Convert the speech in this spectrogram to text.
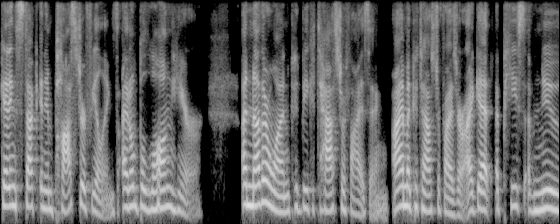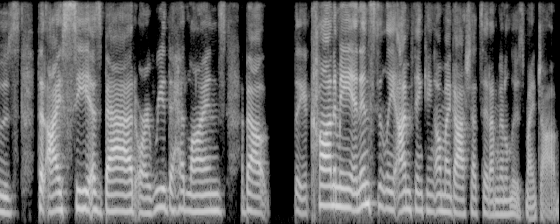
getting stuck in imposter feelings. I don't belong here. Another one could be catastrophizing. I'm a catastrophizer. I get a piece of news that I see as bad, or I read the headlines about the economy and instantly i'm thinking oh my gosh that's it i'm going to lose my job.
